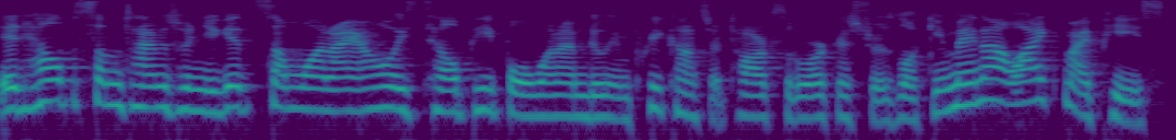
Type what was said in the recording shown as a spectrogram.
it helps sometimes when you get someone I always tell people when I'm doing pre-concert talks at orchestras, look, you may not like my piece,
